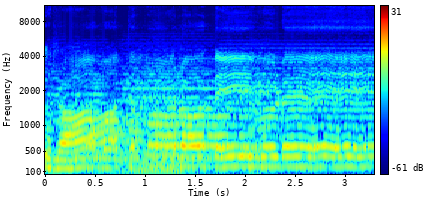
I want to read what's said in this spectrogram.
રામ તમારા દેવડે.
